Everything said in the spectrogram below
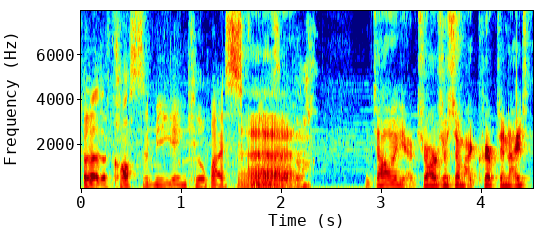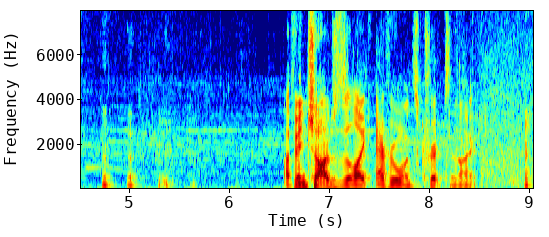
But at the cost of me getting killed by a squeezer. Ah. I'm telling you, Chargers are my kryptonite. I think charges are like everyone's kryptonite.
